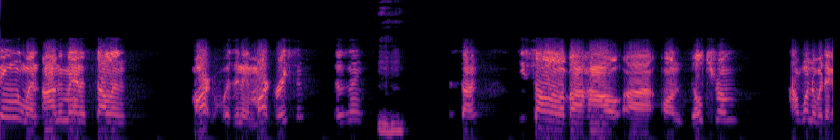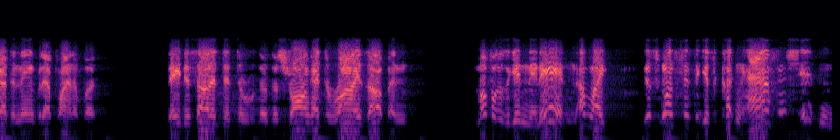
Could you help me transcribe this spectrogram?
scene when Omni Man is telling Mark, was his name Mark Grayson? His name? Mm-hmm. his son. He's telling him about how uh, on Viltrum, I wonder where they got the name for that planet, but they decided that the, the the strong had to rise up, and motherfuckers are getting it in. I'm like, this one sister gets cut in half and shit, and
